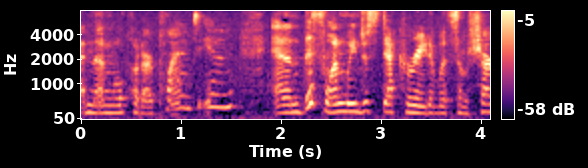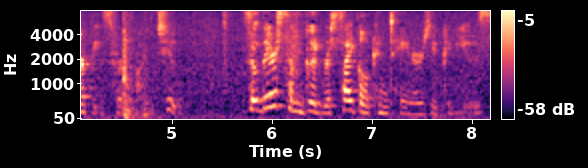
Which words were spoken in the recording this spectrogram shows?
and then we'll put our plant in. And this one, we just decorated with some Sharpies for fun too. So there's some good recycled containers you could use.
